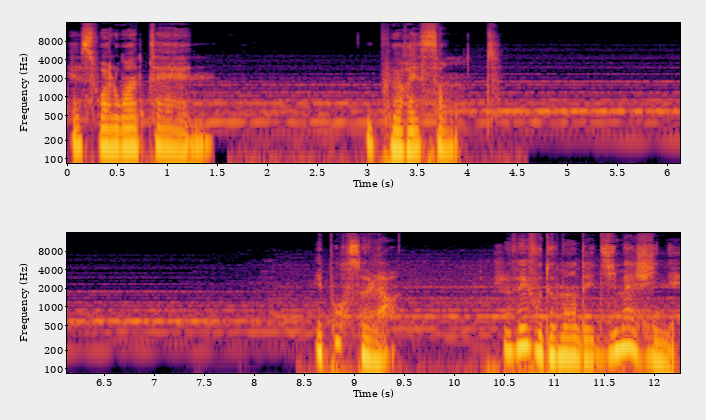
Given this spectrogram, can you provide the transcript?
qu'elles soient lointaines ou plus récentes. Et pour cela, je vais vous demander d'imaginer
